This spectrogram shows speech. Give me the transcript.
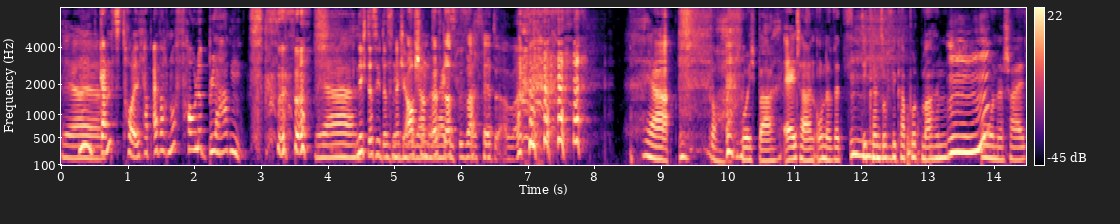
Ja, hm. Ganz toll. Ich habe einfach nur faule Blagen. Ja. Nicht, dass sie das nicht auch schon öfters gesagt hätte, aber. Ja. Boah, furchtbar. Eltern, ohne Witz. Die können so viel kaputt machen. Ohne Scheiß.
